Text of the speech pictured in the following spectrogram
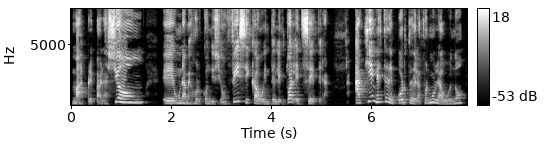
más preparación, eh, una mejor condición física o intelectual, etc. Aquí en este deporte de la Fórmula 1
